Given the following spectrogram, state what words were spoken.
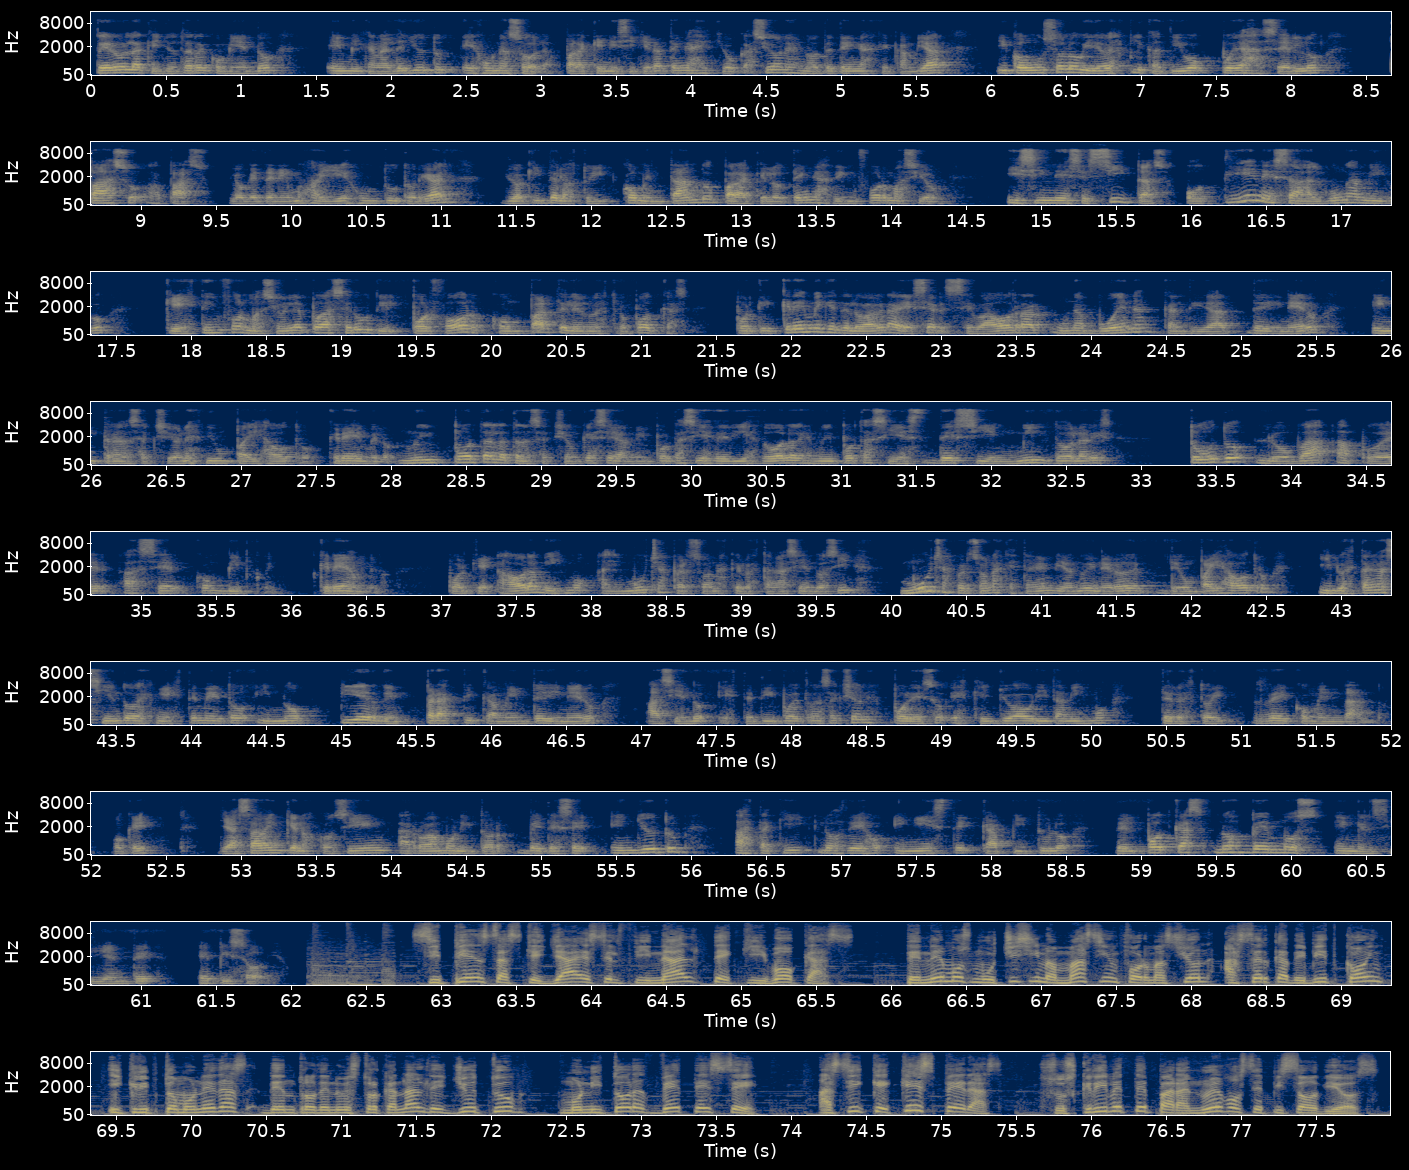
pero la que yo te recomiendo en mi canal de YouTube es una sola, para que ni siquiera tengas equivocaciones, no te tengas que cambiar y con un solo video explicativo puedes hacerlo paso a paso. Lo que tenemos ahí es un tutorial, yo aquí te lo estoy comentando para que lo tengas de información. Y si necesitas o tienes a algún amigo que esta información le pueda ser útil, por favor, compártele nuestro podcast, porque créeme que te lo va a agradecer, se va a ahorrar una buena cantidad de dinero en transacciones de un país a otro, créemelo, no importa la transacción que sea, no importa si es de 10 dólares, no importa si es de 100 mil dólares, todo lo va a poder hacer con Bitcoin, créanmelo, porque ahora mismo hay muchas personas que lo están haciendo así, muchas personas que están enviando dinero de, un país a otro y lo están haciendo en este método y no pierden prácticamente dinero haciendo este tipo de transacciones, por eso es que yo ahorita mismo te lo estoy recomendando, ¿ok? Ya saben que nos consiguen arroba monitor BTC en YouTube. Hasta aquí los dejo en este capítulo del podcast. Nos vemos en el siguiente episodio. Si piensas que ya es el final, te equivocas. Tenemos muchísima más información acerca de Bitcoin y criptomonedas dentro de nuestro canal de YouTube Monitor BTC. Así que, ¿qué esperas? Suscríbete para nuevos episodios.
